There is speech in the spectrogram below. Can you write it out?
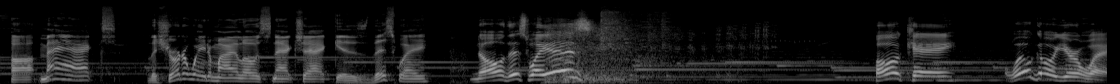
Uh, Max, the shorter way to Milo's Snack Shack is this way. No, this way is. Okay, we'll go your way.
